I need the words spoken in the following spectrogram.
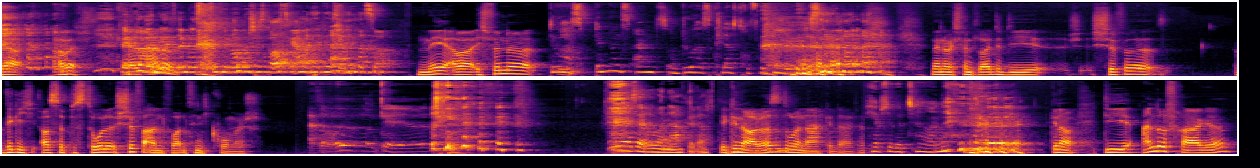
Ja, aber. Wenn du jetzt irgendwas Psychologisches rausgehauen hättest oder so. Nee, aber ich finde. Du hast Bindungsangst und du hast Klaustrophobie. Nein, aber ich finde Leute, die Schiffe wirklich aus der Pistole Schiffe antworten, finde ich komisch. Also, Du hast ja drüber nachgedacht. Ja, genau, du hast drüber nachgedacht. Ich habe so getan. genau. Die andere Frage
